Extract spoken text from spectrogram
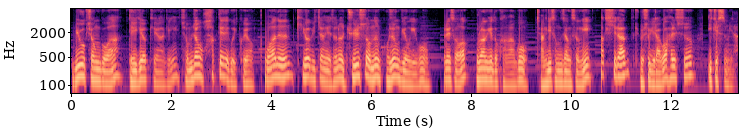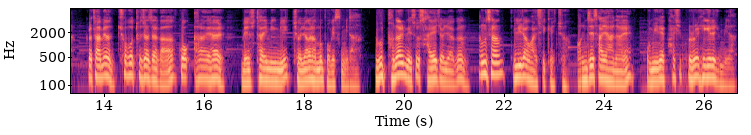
미국 정부와 대기업 계약이 점점 확대되고 있고요. 보안은 기업 입장에서는 줄일 수 없는 고정 비용이고 그래서 불황에도 강하고 장기 성장성이 확실한 주식이라고 할 수 있겠습니다. 그렇다면 초보 투자자가 꼭 알아야 할 매수 타이밍 및 전략을 한번 보겠습니다. 그리고 분할 매수 사회 전략은 항상 진리라고 할 수 있겠죠. 언제 사야 하나에 고민의 80%를 해결해 줍니다.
